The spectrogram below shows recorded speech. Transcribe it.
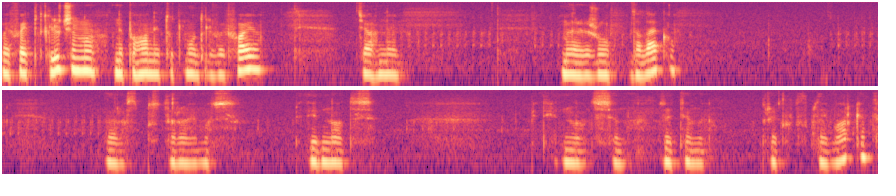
Wi-Fi підключено, непоганий тут модуль Wi-Fi, тягне мережу далеко. Зараз постараємось під'єднатися. Під'єднатися, зайти на приклад в Play Market.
